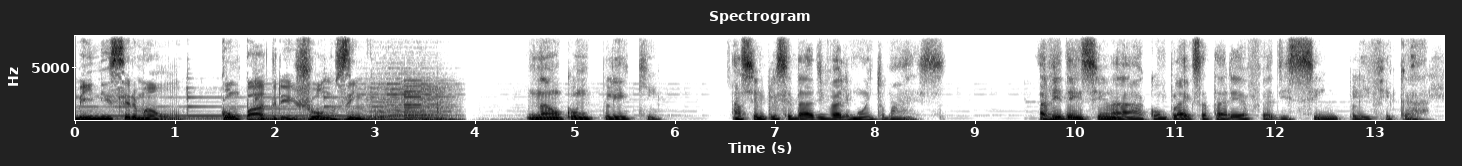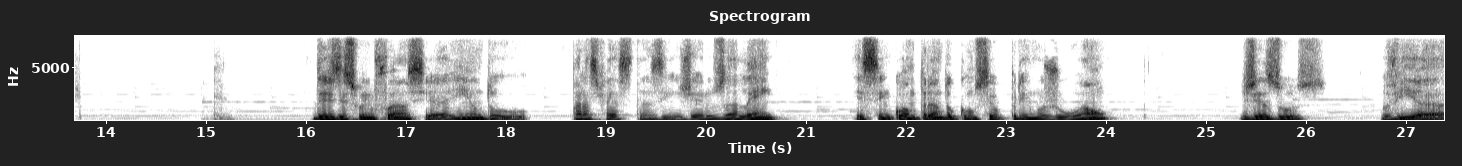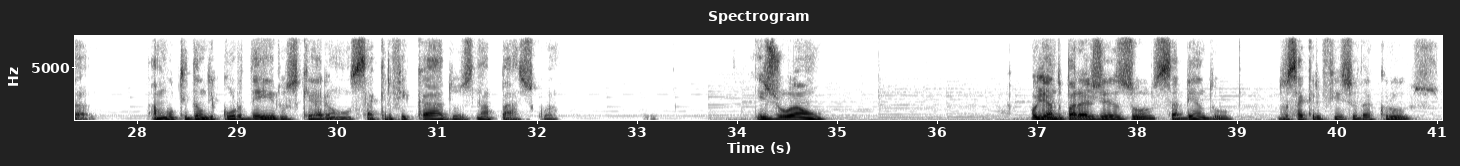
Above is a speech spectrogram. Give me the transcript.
Mini Sermão, Compadre Joãozinho. Não complique, a simplicidade vale muito mais. A vida ensina a complexa tarefa de simplificar. Desde sua infância, indo para as festas em Jerusalém e se encontrando com seu primo João, Jesus via a multidão de cordeiros que eram sacrificados na Páscoa. E João, olhando para Jesus, sabendo do sacrifício da cruz,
